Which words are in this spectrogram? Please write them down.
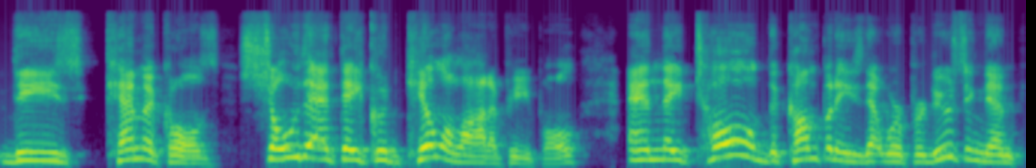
these chemicals so that they could kill a lot of people. And they told the companies that were producing them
